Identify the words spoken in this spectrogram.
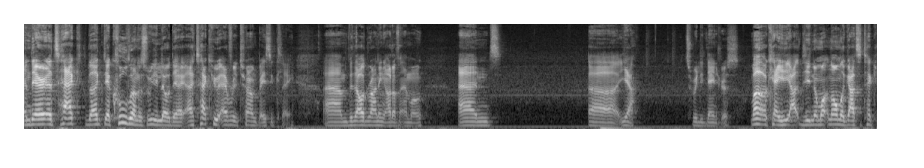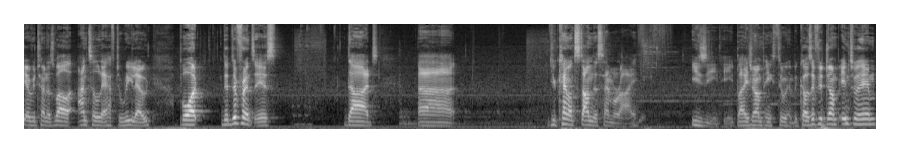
And their attack, like their cooldown is really low. They attack you every turn basically, um, without running out of ammo. And uh, yeah, it's really dangerous. Well, okay, the, the normal guards attack you every turn as well until they have to reload. But the difference is that uh, you cannot stun the samurai easily by jumping through him. Because if you jump into him,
